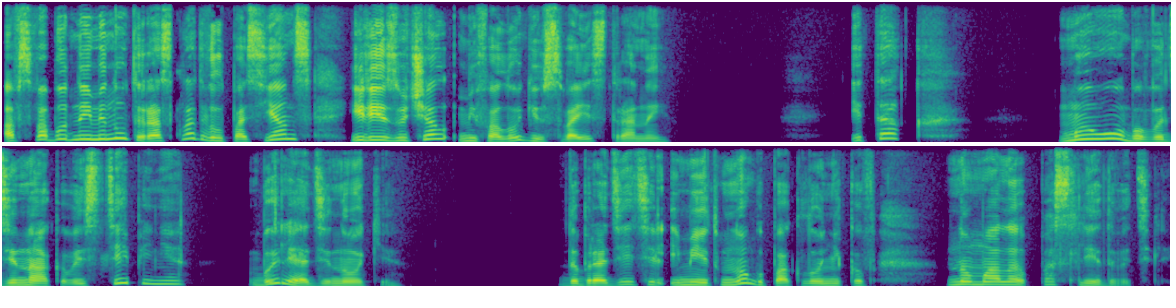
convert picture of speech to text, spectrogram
а в свободные минуты раскладывал пасьянс или изучал мифологию своей страны. Итак, мы оба в одинаковой степени были одиноки. Добродетель имеет много поклонников, но мало последователей.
